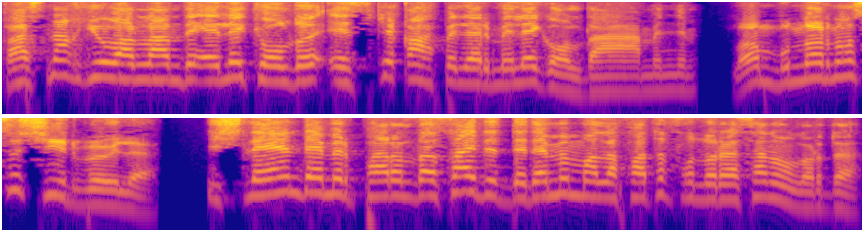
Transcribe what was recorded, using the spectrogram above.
Kasnak yuvarlandı elek oldu, eski kahpeler melek oldu aminim. Lan bunlar nasıl şiir böyle? İşleyen demir parıldasaydı dedemin malafatı floresan olurdu.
